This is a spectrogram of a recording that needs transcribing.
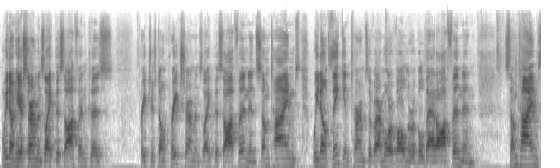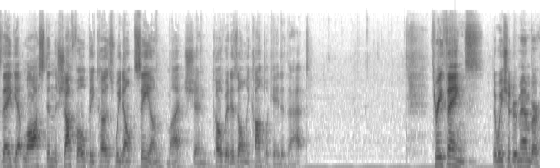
We don't hear sermons like this often because preachers don't preach sermons like this often, and sometimes we don't think in terms of our more vulnerable that often, and Sometimes they get lost in the shuffle because we don't see them much, and COVID has only complicated that. Three things that we should remember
